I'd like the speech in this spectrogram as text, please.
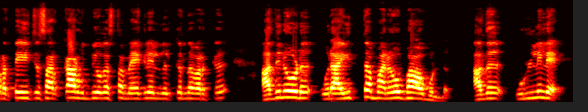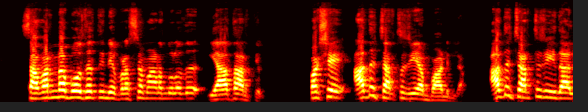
പ്രത്യേകിച്ച് സർക്കാർ ഉദ്യോഗസ്ഥ മേഖലയിൽ നിൽക്കുന്നവർക്ക് അതിനോട് ഒരു അയിത്ത മനോഭാവമുണ്ട്. അത് ഉള്ളിലെ സവർണബോധത്തിന്റെ പ്രശ്നമാണെന്നുള്ളത് യാഥാർത്ഥ്യം. പക്ഷേ അത് ചർച്ച ചെയ്യാൻ പാടില്ല. അത് ചർച്ച ചെയ്താൽ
